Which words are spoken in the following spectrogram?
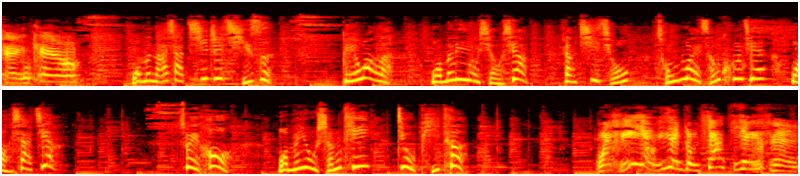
很高。我们拿下七只旗子，别忘了，我们利用小象让气球从外层空间往下降。最后，我们用绳梯救皮特。我很有运动家精神。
